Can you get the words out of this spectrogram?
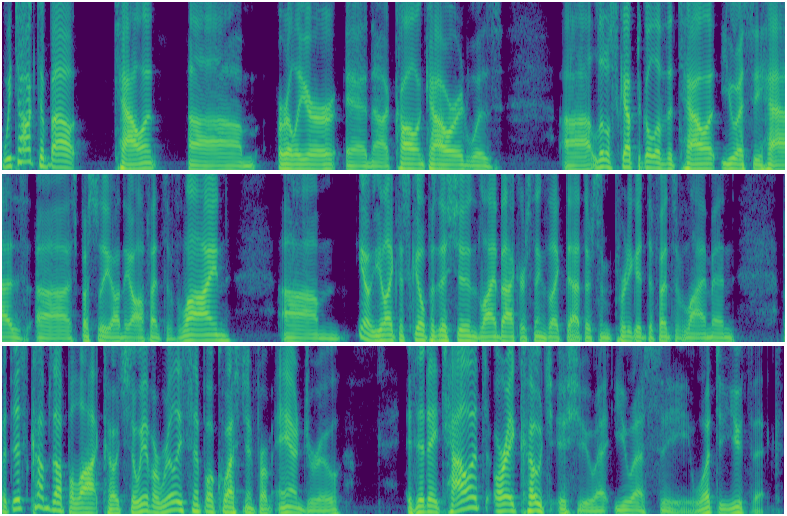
we talked about talent um, earlier, and uh, Colin Cowherd was Uh, a little skeptical of the talent USC has, uh, especially on the offensive line. Um, you know, you like the skill positions, linebackers, things like that. There's some pretty good defensive linemen. But this comes up a lot, coach. So we have a really simple question from Andrew. Is it a talent or a coach issue at USC? What do you think?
